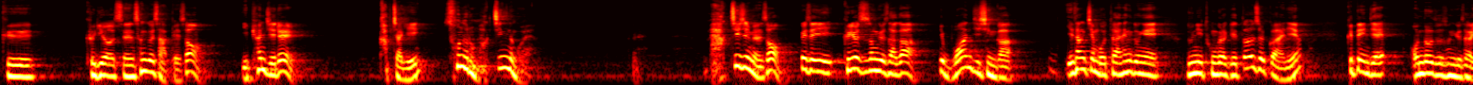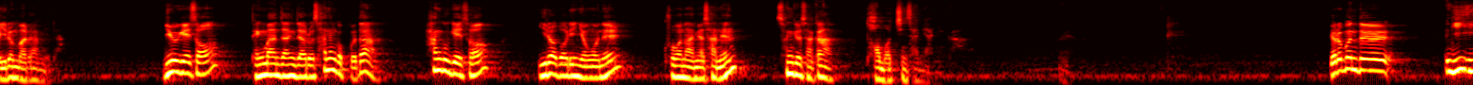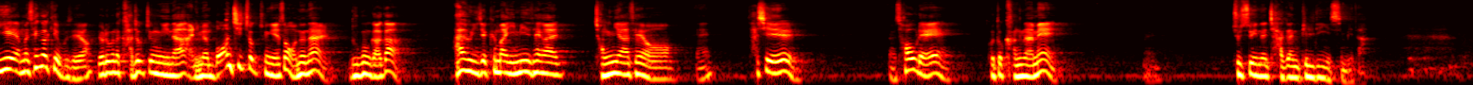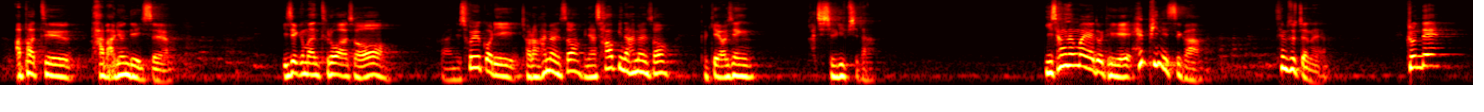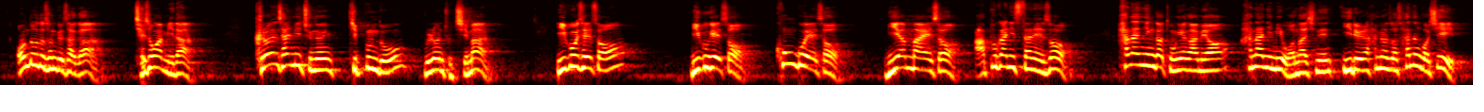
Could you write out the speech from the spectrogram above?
그 그리어 쓴 선교사 앞에서 이 편지를 갑자기 손으로 막 찢는 거예요. 막 찢으면서 그래서 이 그리어스 선교사가 이게 뭐한 짓인가 예상치 못한 행동에 눈이 동그랗게 떠졌을 거 아니에요? 그때 이제 언더우드 선교사가 이런 말을 합니다. 뉴욕에서 백만장자로 사는 것보다 한국에서 잃어버린 영혼을 구원하며 사는 선교사가 더 멋진 삶이 아닌가. 네. 여러분들 이게 한번 생각해 보세요. 여러분의 가족 중이나 아니면 먼 친척 중에서 어느 날 누군가가 아유 이제 그만 이민 생활 정리하세요. 예? 사실 서울에 그것도 강남에 줄 수 있는 작은 빌딩이 있습니다. 아파트 다 마련되어 있어요. 이제 그만 들어와서 아, 이제 소일거리 저랑 하면서 그냥 사업이나 하면서 그렇게 여생 같이 즐깁시다. 이 상상만 해도 되게 happiness가 샘솟잖아요. 그런데 언더우드 선교사가 죄송합니다. 그런 삶이 주는 기쁨도 물론 좋지만 이곳에서 미국에서 콩고에서 미얀마에서 아프가니스탄에서 하나님과 동행하며 하나님이 원하시는 일을 하면서 사는 것이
